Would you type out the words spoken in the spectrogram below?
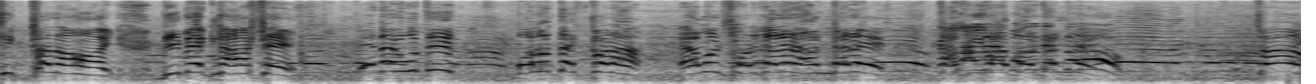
শিক্ষা না হয় বিবেক না আসে এদের উচিত এমন সরকারের আন্ডারে চাকরিরা দরকার নেই। চল।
